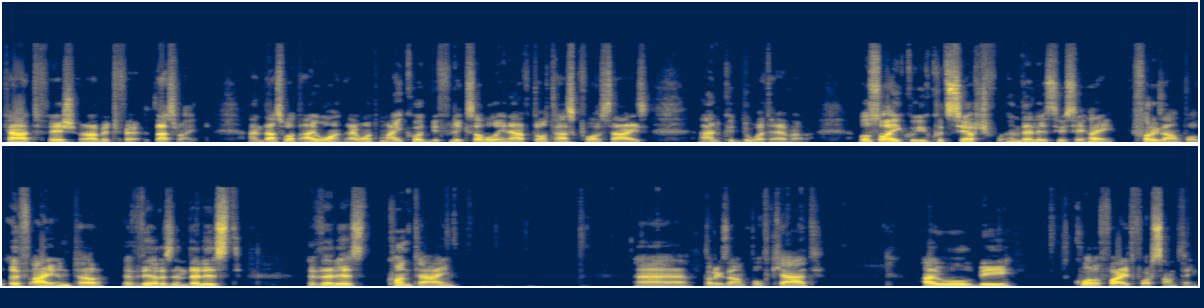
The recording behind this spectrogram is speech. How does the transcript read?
cat, fish, rabbit, ferret. That's right. And that's what I want. I want my code be flexible enough, don't ask for size, and could do whatever. Also, I you could search in the list. You say, hey, for example, if I enter, if there is in the list, if the list contain, uh, for example, cat, I will be qualified for something.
